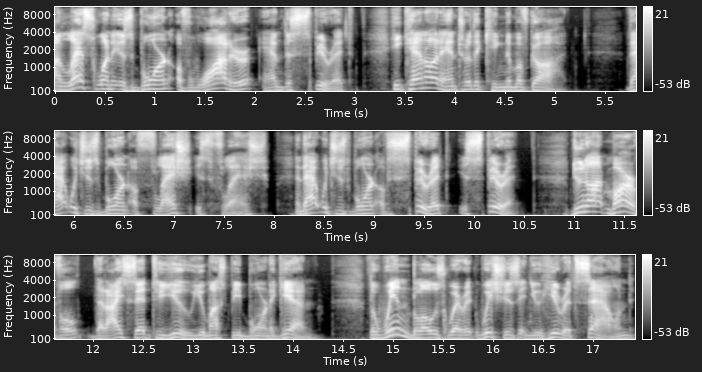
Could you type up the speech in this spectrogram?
unless one is born of water and the Spirit, he cannot enter the kingdom of God. That which is born of flesh is flesh, and that which is born of spirit is spirit. Do not marvel that I said to you, You must be born again. The wind blows where it wishes, and you hear its sound,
